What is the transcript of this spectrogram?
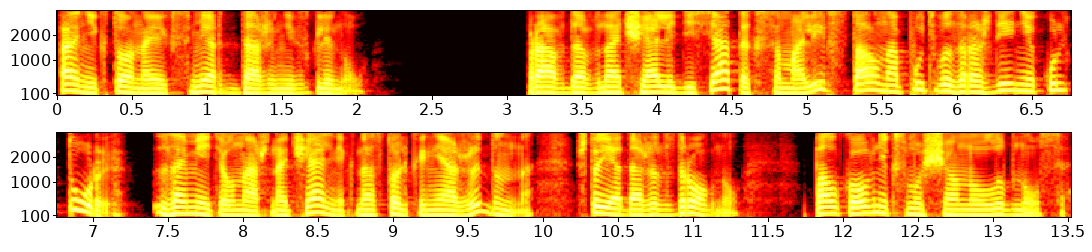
а никто на их смерть даже не взглянул. Правда, в начале десятых Сомали встал на путь возрождения культуры, заметил наш начальник настолько неожиданно, что я даже вздрогнул. Полковник смущенно улыбнулся.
